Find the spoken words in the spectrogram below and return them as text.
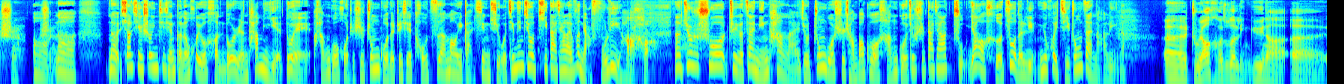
是哦，那。那相信收音机前可能会有很多人，他们也对韩国或者是中国的这些投资啊、贸易感兴趣。我今天就替大家来问点福利哈。好，那就是说，这个在您看来，就中国市场包括韩国，就是大家主要合作的领域会集中在哪里呢？呃，主要合作的领域呢，呃，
